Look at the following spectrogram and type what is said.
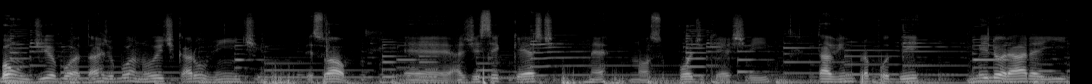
Bom dia, boa tarde ou boa noite, caro ouvinte. Pessoal, é, a GCcast, né, nosso podcast aí, tá vindo para poder melhorar aí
